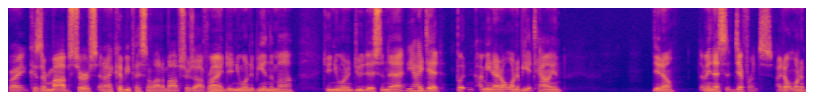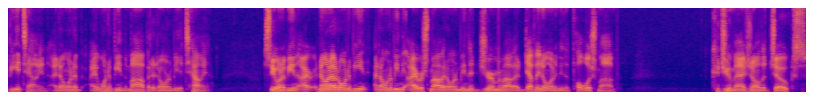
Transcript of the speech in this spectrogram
right? Because they're mobsters, and I could be pissing a lot of mobsters off. Ryan, didn't you want to be in the mob? Didn't you want to do this and that? Yeah, I did. But I mean, I don't want to be Italian. You know, I mean that's the difference. I don't want to be Italian. I don't want to. I want to be in the mob, but I don't want to be Italian. So you want to be in the no? I don't want to be. In, I don't want to be in the Irish mob. I don't want to be in the German mob. I definitely don't want to be in the Polish mob. Could you imagine all the jokes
